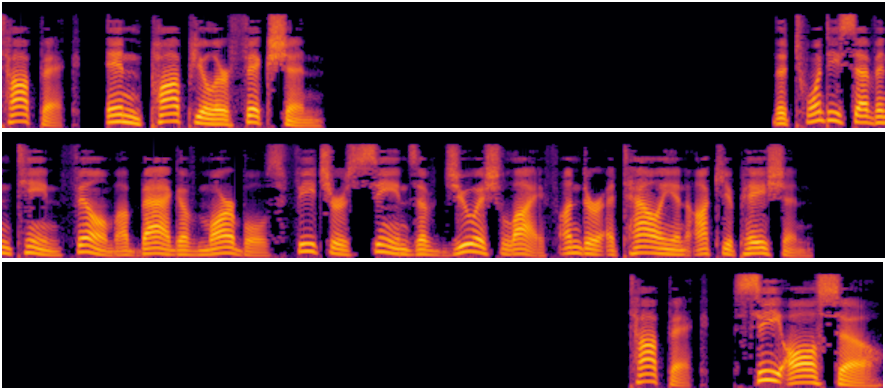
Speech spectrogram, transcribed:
Topic: In popular fiction. The 2017 film A Bag of Marbles features scenes of Jewish life under Italian occupation. Topic: See also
